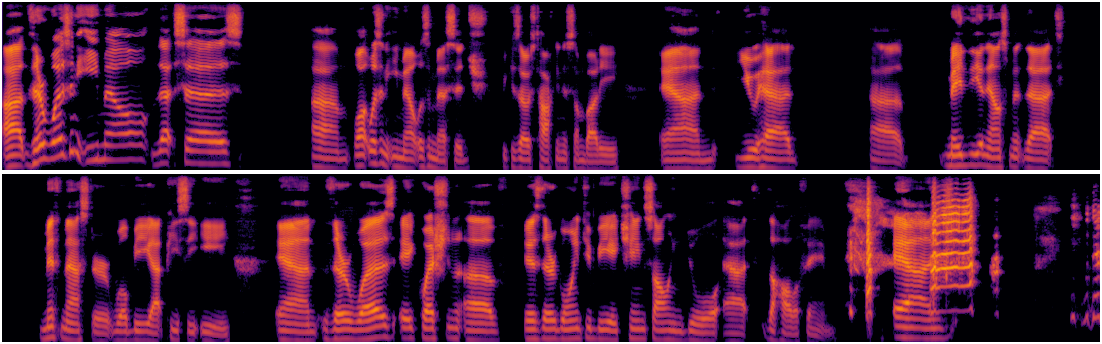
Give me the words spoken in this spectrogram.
Uh, there was an email that says, um, well, it wasn't an email. It was a message because I was talking to somebody, and you had uh, made the announcement that Mythmaster will be at PCE, and there was a question of is there going to be a chainsawing duel at the Hall of Fame? And there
